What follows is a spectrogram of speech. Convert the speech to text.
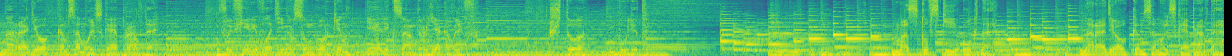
на радио «Комсомольская правда». В эфире Владимир Сунгоркин и Александр Яковлев. Что будет? «Московские окна». На радио «Комсомольская правда».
